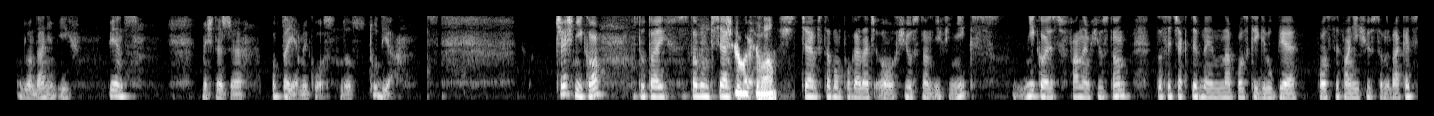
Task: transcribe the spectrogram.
oglądaniem ich, więc myślę, że oddajemy głos do studia. Cześć Niko, tutaj z Tobą chciałem, chciałem z Tobą pogadać o Houston i Phoenix. Niko jest fanem Houston, dosyć aktywnym na polskiej grupie polscy fani Houston Rockets.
